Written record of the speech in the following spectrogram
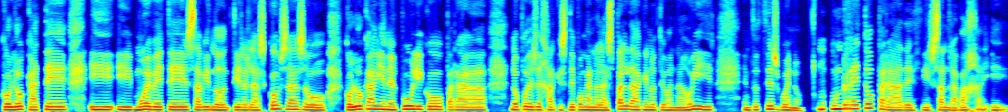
colócate y, muévete sabiendo dónde tienes las cosas. O coloca bien el público para no puedes dejar que se te pongan a la espalda, que no te van a oír. Entonces, bueno, un, reto para decir, Sandra, baja y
